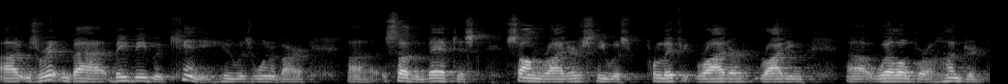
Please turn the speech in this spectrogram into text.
Uh, it was written by B.B. McKinney, who was one of our uh, Southern Baptist songwriters. He was prolific writer, writing uh, well over a hundred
